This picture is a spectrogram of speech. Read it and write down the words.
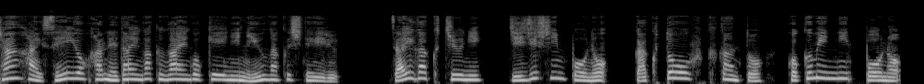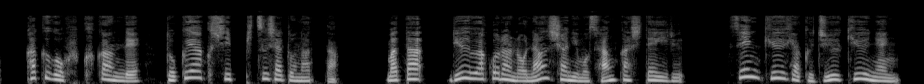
上海西洋羽大学外語系に入学している。在学中に、時事新報の学頭副官と国民日報の覚悟副官で特約執筆者となった。また、劉和コラの南社にも参加している。1919年、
